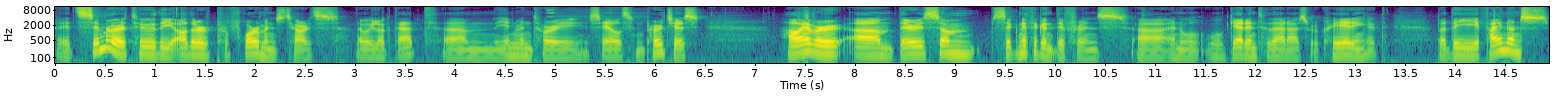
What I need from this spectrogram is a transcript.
It's similar to the other performance charts that we looked at, um, the inventory, sales, and purchase. However, um, there is some significant difference, uh, and we'll, we'll get into that as we're creating it. But the finance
